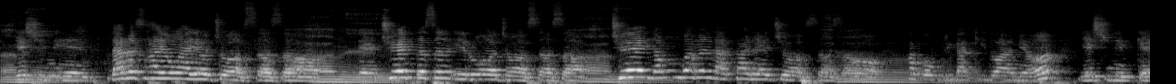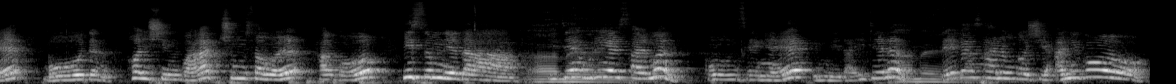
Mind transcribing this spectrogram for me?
아멘. 예수님, 나를 사용하여 주옵소서. 네, 주의 뜻을 이루어 주옵소서. 아멘. 주의 영광을 나타내 주옵소서. 주여. 하고 우리가 기도하며 예수님께 모든 헌신과 충성을 하고 있습니다. 아멘. 이제 우리의 삶은 공생애입니다. 이제는 아멘. 내가 사는 것이 아니고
